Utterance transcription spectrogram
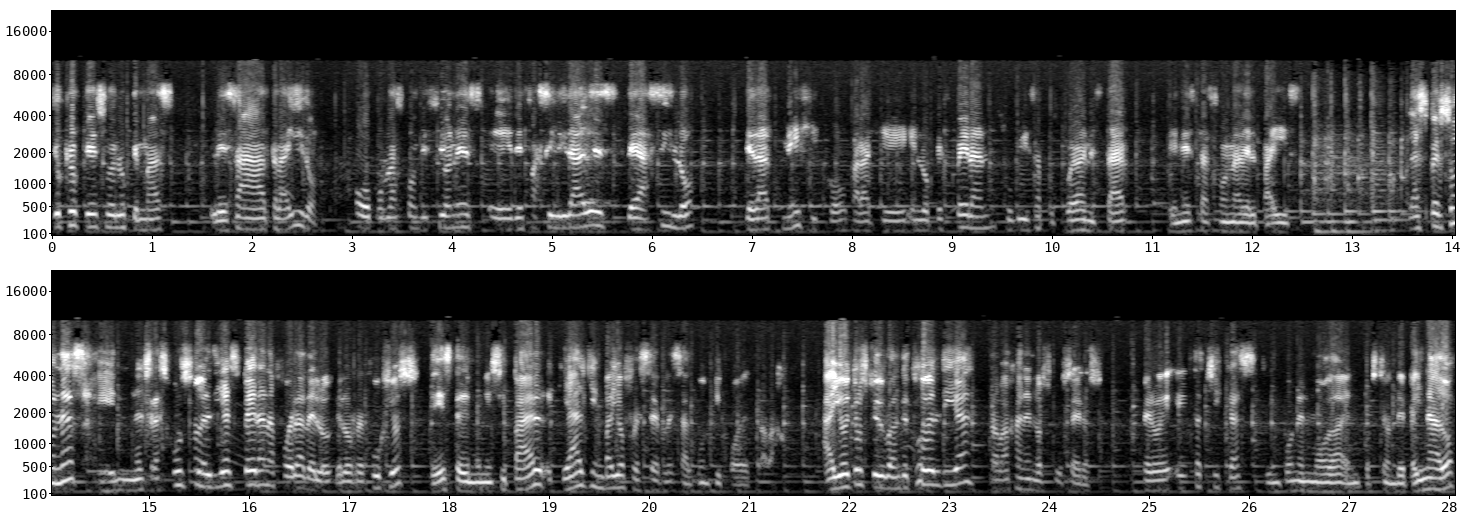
Yo creo que eso es lo que más les ha atraído, o por las condiciones eh, de facilidades de asilo que da México para que en lo que esperan su visa pues puedan estar en esta zona del país. Las personas en el transcurso del día esperan afuera de, los, refugios de este municipal que alguien vaya a ofrecerles algún tipo de trabajo. Hay otros que durante todo el día trabajan en los cruceros, pero estas chicas que imponen moda en cuestión de peinado,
